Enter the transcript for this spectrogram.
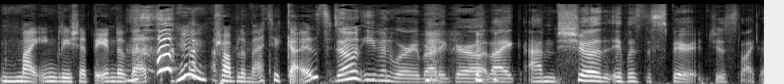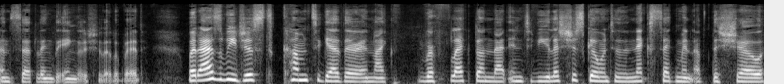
my English at the end of that. hmm, problematic, guys. Don't even worry about it, girl. like, I'm sure it was the spirit just like unsettling the English a little bit. But as we just come together and like reflect on that interview, let's just go into the next segment of the show,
